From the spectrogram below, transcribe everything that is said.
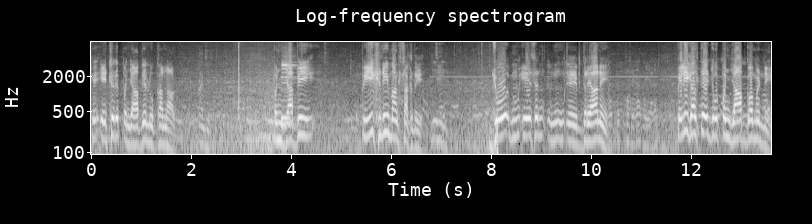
ਕਿ ਇੱਥੇ ਦੇ ਪੰਜਾਬ ਦੇ ਲੋਕਾਂ ਨਾਲ ਹਾਂਜੀ। ਪੰਜਾਬੀ ਭੀਖ ਨਹੀਂ ਮੰਗ ਸਕਦੇ। ਜੀ। ਜੋ ਇਸ ਦਰਿਆ ਨੇ ਪਹਿਲੀ ਗੱਲ ਤੇ ਜੋ ਪੰਜਾਬ ਗਵਰਨਮੈਂਟ ਨੇ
